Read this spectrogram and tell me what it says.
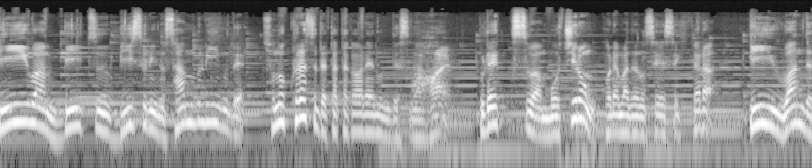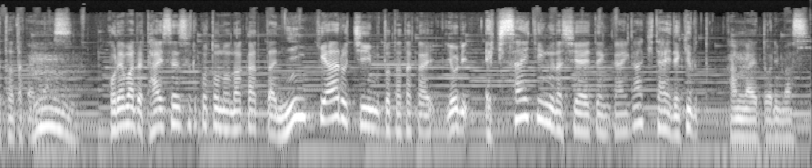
B1、B2、B3 の3部リーグでそのクラスで戦われるんですが、はい、ブレックスはもちろんこれまでの成績から B1 で戦います。これまで対戦することのなかった人気あるチームと戦いよりエキサイティングな試合展開が期待できると考えております。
